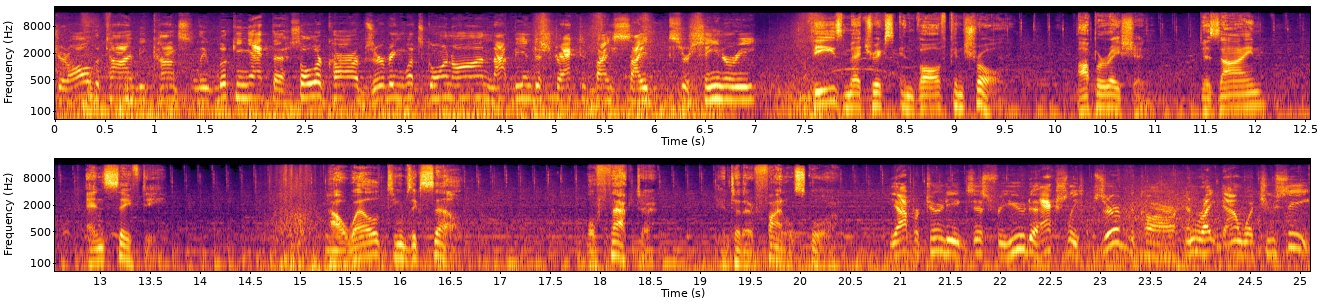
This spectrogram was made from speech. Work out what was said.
should all the time be constantly looking at the solar car, observing what's going on, not being distracted by sights or scenery. These metrics involve control, operation, design, and safety. How well teams excel will factor into their final score. The opportunity exists for you to actually observe the car and write down what you see.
